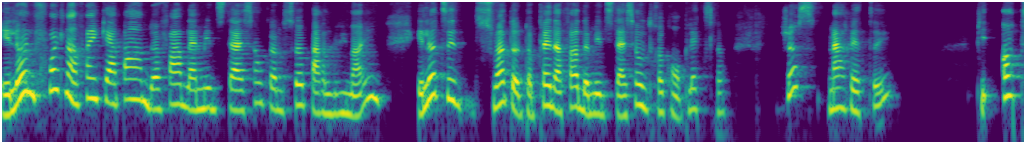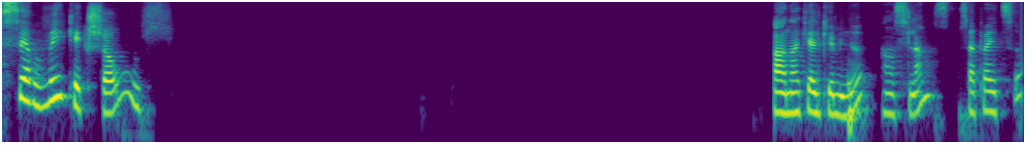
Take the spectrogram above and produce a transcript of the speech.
Et là, une fois que l'enfant est capable de faire de la méditation comme ça par lui-même, et là, tu sais, souvent, tu as, plein d'affaires de méditation ultra complexes. Là. Juste m'arrêter, puis observer quelque chose. pendant quelques minutes, en silence, ça peut être ça.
